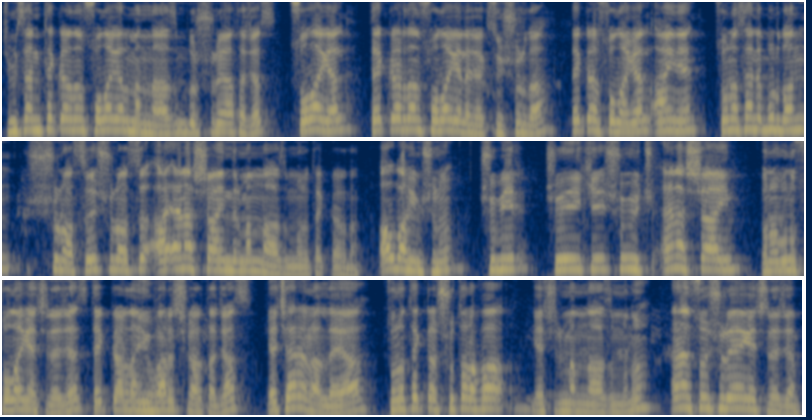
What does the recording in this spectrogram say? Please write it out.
Şimdi senin tekrardan sola gelmen lazım. Dur şuraya atacağız. Sola gel. Tekrardan sola geleceksin şurada. Tekrar sola gel. Aynen. Sonra seni buradan şurası şurası en aşağı indirmem lazım bunu tekrardan. Al bakayım şunu. Şu bir, şu iki, şu üç. En aşağı in. Sonra bunu sola geçireceğiz. Tekrardan yukarı çıkartacağız. Geçer herhalde ya. Sonra tekrar şu tarafa geçirmem lazım bunu. En son şuraya geçireceğim.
